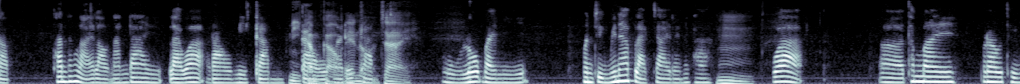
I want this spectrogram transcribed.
กับท่านทั้งหลายเหล่านั้นได้แปลว่าเรามีกรรมมีกรรมเก่ามาด้วแน่ยนกัอนใช่โอ้โลกใบนี้ มันจึงไม่น่าแปลกใจเลยนะคะ อืม ว่าเอ่อทำไมเราถึง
